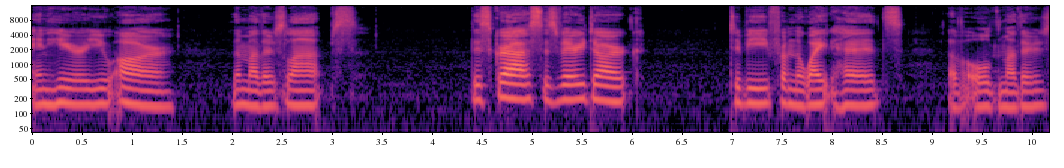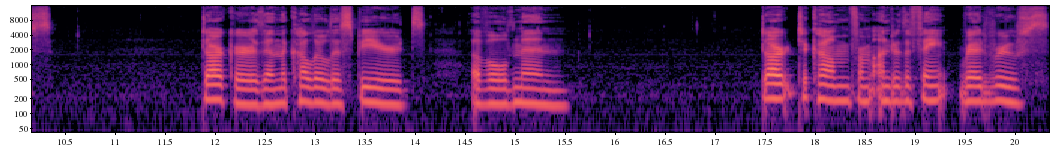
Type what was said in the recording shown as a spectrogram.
And here you are, the mother's laps. This grass is very dark to be from the white heads of old mothers, darker than the colorless beards of old men, dark to come from under the faint red roofs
